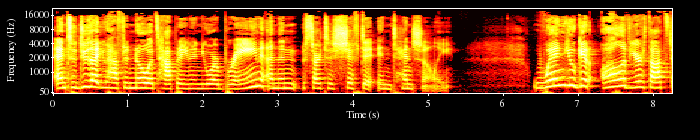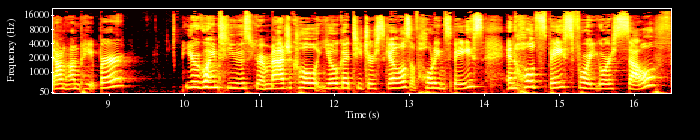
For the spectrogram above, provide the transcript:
And to do that, you have to know what's happening in your brain and then start to shift it intentionally. When you get all of your thoughts down on paper, you're going to use your magical yoga teacher skills of holding space and hold space for yourself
